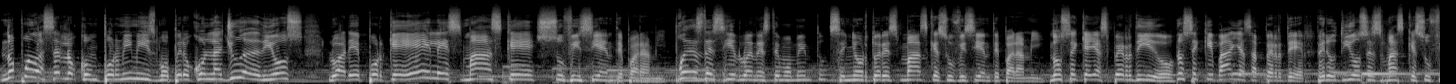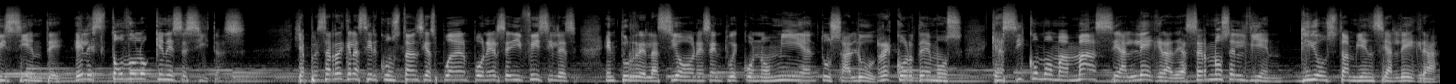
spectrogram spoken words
No puedo hacerlo con, por mí mismo, pero con la ayuda de Dios lo haré porque Él es más que suficiente para mí. ¿Puedes decirlo en este momento? Señor, tú eres más que suficiente para mí. No sé que hayas perdido, no sé que vayas a perder, pero Dios es más que suficiente. Él es todo lo que necesitas. Y a pesar de que las circunstancias puedan ponerse difíciles en tus relaciones, en tu economía, en tu salud, recordemos que así como mamá se alegra de hacernos el bien, Dios también se alegra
